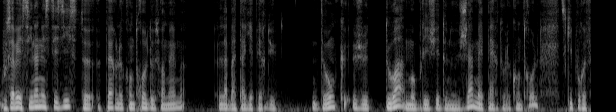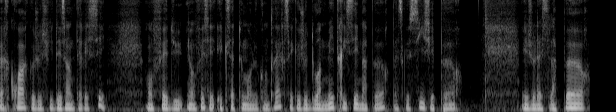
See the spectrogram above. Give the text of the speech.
Vous savez, si l'anesthésiste perd le contrôle de soi-même, la bataille est perdue. Donc, je dois m'obliger de ne jamais perdre le contrôle, ce qui pourrait faire croire que je suis désintéressé. En fait, du, en fait, c'est exactement le contraire, c'est que je dois maîtriser ma peur, parce que si j'ai peur, et je laisse la peur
